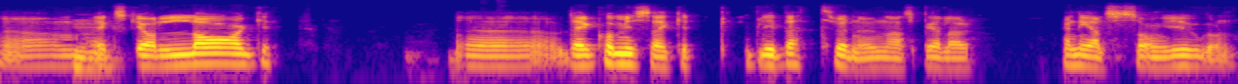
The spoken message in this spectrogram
Um, Mm. XG-lag, uh, den kommer ju säkert bli bättre nu när han spelar en hel säsong i Djurgården.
